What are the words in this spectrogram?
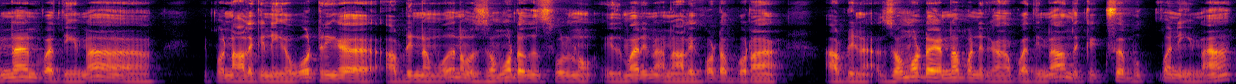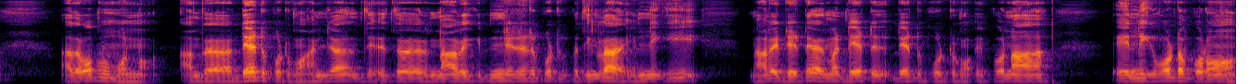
என்னன்னு பார்த்தீங்கன்னா இப்போ நாளைக்கு நீங்கள் ஓட்டுறீங்க அப்படின்னும் போது நம்ம ஜொமேட்டோக்கு சொல்லணும். இது மாதிரி நான் நாளைக்கு ஓட்ட போகிறேன் அப்படின்னா. ஜொமேட்டோ என்ன பண்ணியிருக்காங்க பார்த்தீங்கன்னா அந்த கிக்ஸை புக் பண்ணிங்கன்னா அதை ஓப்பன் பண்ணணும் அந்த டேட்டு போட்டுருக்கோம் அஞ்சாம் இது நாளைக்கு இன்னைக்கு டேட்டு போட்டுருக்கு பார்த்தீங்களா? இன்றைக்கி நாளை டேட்டு அது மாதிரி டேட்டு டேட்டு போட்டிருக்கோம். இப்போ நான் இன்றைக்கி ஓட்ட போகிறோம்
